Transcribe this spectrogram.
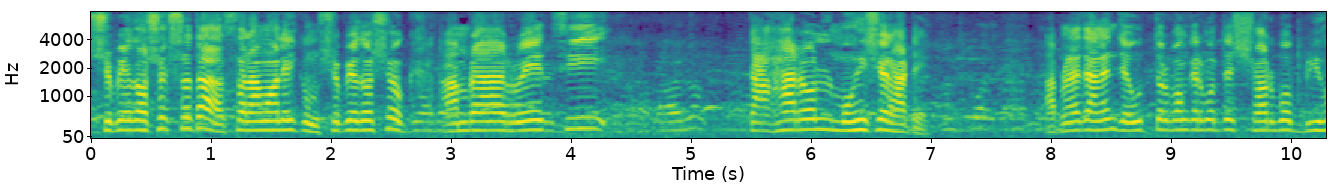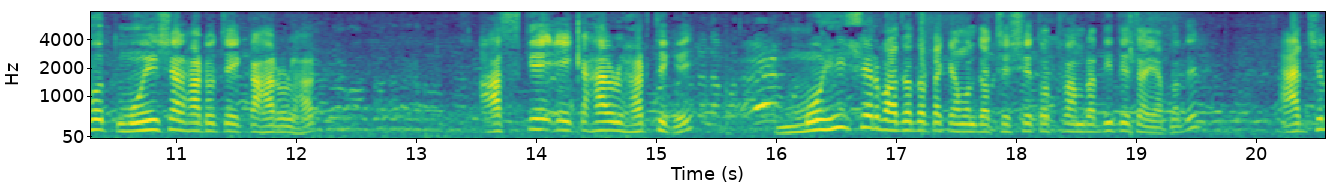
সুপ্রিয় দর্শক শ্রোতা, আসসালামু আলাইকুম। সুপ্রিয় দর্শক, আমরা রয়েছি কাহারল মহিষের হাটে। আপনারা জানেন যে উত্তরবঙ্গের মধ্যে সর্ববৃহৎ মহিষার হাট হচ্ছে এই কাহারল হাট। আজকে এই কাহারল হাট থেকে মহিষের বাজার দরটা কেমন যাচ্ছে সে তথ্য আমরা দিতে চাই আপনাদের। আজ ছিল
